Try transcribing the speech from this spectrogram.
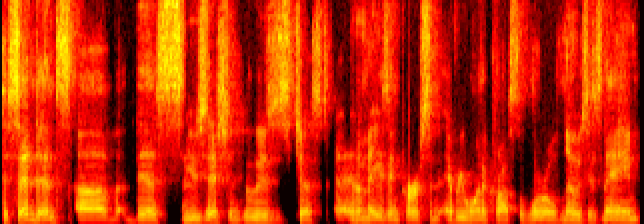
descendants of this musician who is just an amazing person everyone across the world knows his name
